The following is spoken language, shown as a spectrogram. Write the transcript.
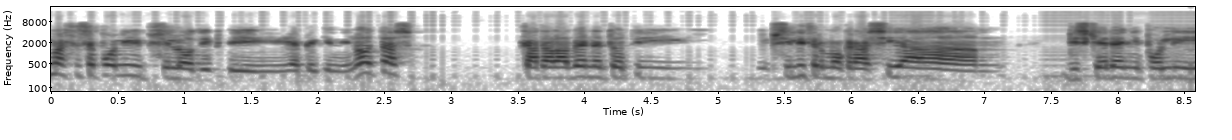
είμαστε σε πολύ υψηλό δίκτυ επικινδυνότητας. Καταλαβαίνετε ότι η υψηλή θερμοκρασία δυσκεραίνει πολύ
